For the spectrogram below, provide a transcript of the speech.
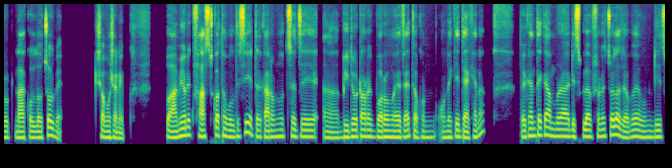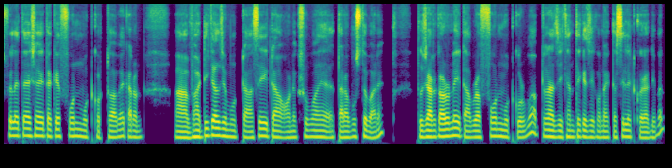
রুট না করলেও চলবে। সমস্যা নেই। তো আমি অনেক ফাস্ট কথা বলতেছি। এটার কারণ হচ্ছে যে ভিডিওটা অনেক বড় হয়ে যায়, তখন অনেকেই দেখে না। তো এখান থেকে আমরা ডিসপ্লে অপশনে চলে যাব এবং ডিসপ্লেতে এসে এটাকে ফোন মুড করতে হবে। কারণ ভার্টিক্যাল যে মুডটা আছে, এটা অনেক সময় তারা বুঝতে পারে। তো যার কারণে এটা আমরা ফোন মুড করব। আপনারা যেখান থেকে যে কোনো একটা সিলেক্ট করে নেবেন।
